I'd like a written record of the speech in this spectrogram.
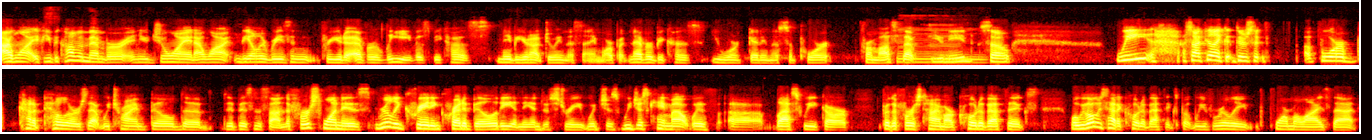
I want? If you become a member and you join, I want the only reason for you to ever leave is because maybe you're not doing this anymore, but never because you weren't getting the support from us that you need. Mm, So we, so I feel like there's a, a four kind of pillars that we try and build the the business on. The first one is really creating credibility in the industry, which is we just came out with uh, last week our for the first time our code of ethics. Well, we've always had a code of ethics, but we've really formalized that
